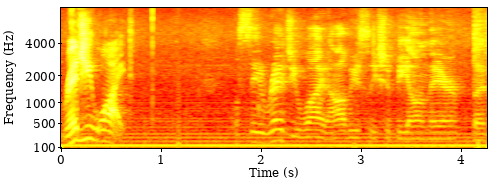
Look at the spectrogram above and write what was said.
Reggie White. Well, see, Reggie White obviously should be on there, but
